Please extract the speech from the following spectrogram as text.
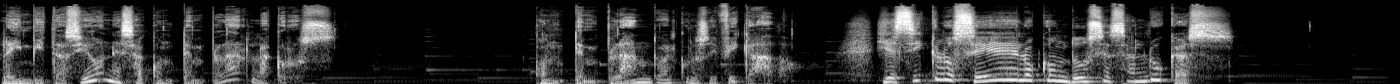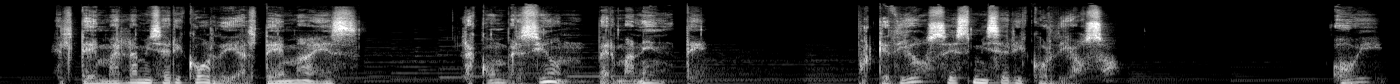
la invitación es a contemplar la cruz, contemplando al crucificado. Y el ciclo C lo conduce San Lucas. El tema es la misericordia, el tema es la conversión permanente porque Dios es misericordioso. Hoy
